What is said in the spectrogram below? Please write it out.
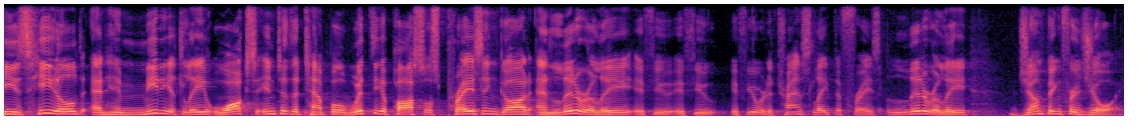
He's healed and he immediately walks into the temple with the apostles praising God and literally, if you, if you, if you were to translate the phrase, literally jumping for joy.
